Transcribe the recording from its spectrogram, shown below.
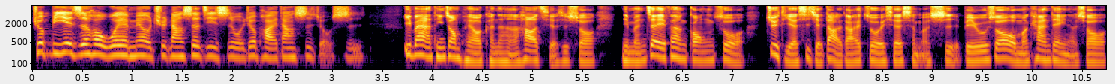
就毕业之后，我也没有去当设计师，我就跑来当侍酒师。一般的听众朋友可能很好奇的是说，你们这一份工作具体的细节到底都在做一些什么事？比如说，我们看电影的时候，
